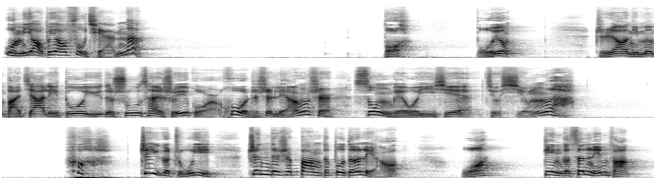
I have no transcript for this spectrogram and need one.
我们要不要付钱呢？不，不用，只要你们把家里多余的蔬菜、水果或者是粮食送给我一些就行了。这个主意真的是棒的不得了！我订个森林房，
